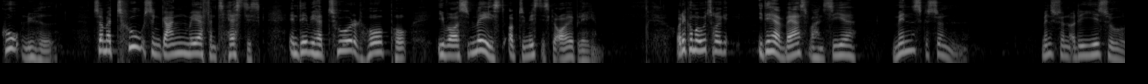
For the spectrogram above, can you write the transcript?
god nyhed, som er tusind gange mere fantastisk, end det vi har turdet håb på i vores mest optimistiske øjeblikke. Og det kommer udtryk i det her vers, hvor han siger, menneskesønnen, menneskesønnen, og det er Jesu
